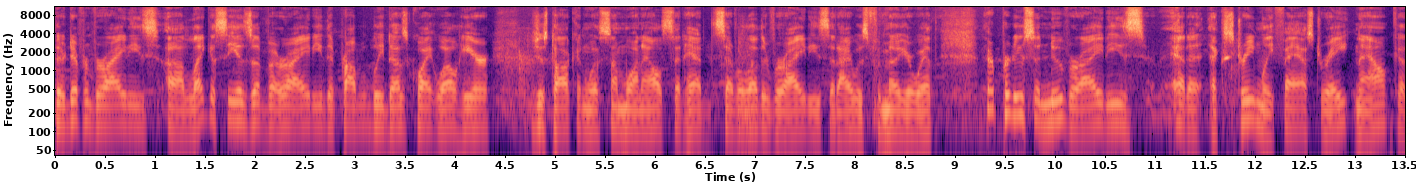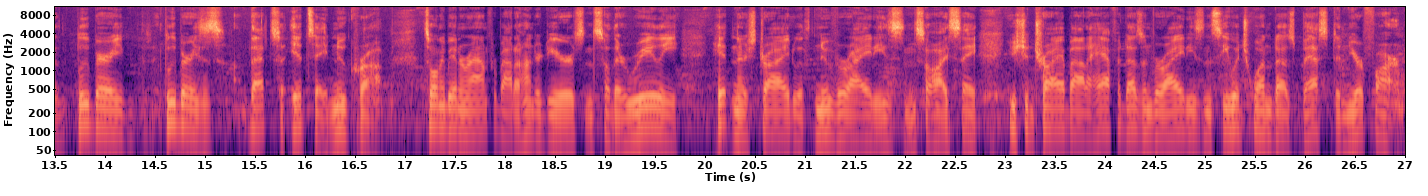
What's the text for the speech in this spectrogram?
there are different varieties. Uh, Legacy is a variety that probably does quite well here. Just talking with someone else that had several other varieties that I was familiar with. They're producing new varieties at an extremely fast rate now because blueberry blueberries that's it's a new crop. It's only been around for about 100 years and so they're really hitting their stride with new varieties and so I say you should try about a half a dozen varieties and see which one does best in your farm.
